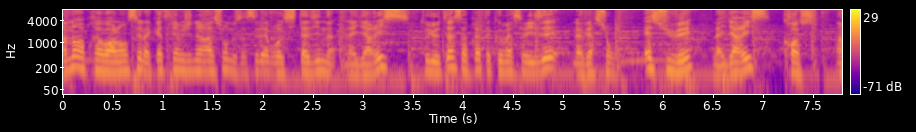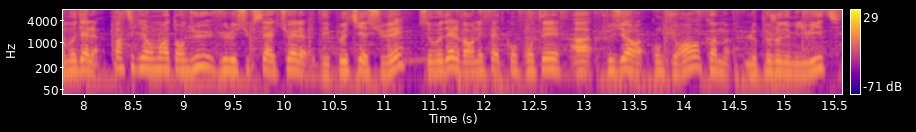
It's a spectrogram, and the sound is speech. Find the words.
Un an après avoir lancé la quatrième génération de sa célèbre citadine, la Yaris, Toyota s'apprête à commercialiser la version SUV, la Yaris Cross. Un modèle particulièrement attendu vu le succès actuel des petits SUV. Ce modèle va en effet être confronté à plusieurs concurrents comme le Peugeot 2008,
